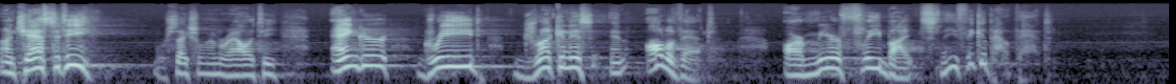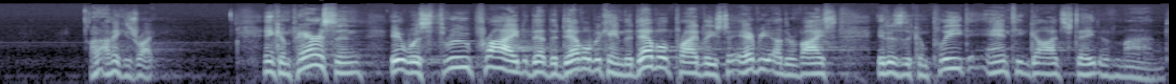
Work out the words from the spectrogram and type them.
Unchastity or sexual immorality, anger, greed, drunkenness, and all of that are mere flea bites. Now you think about that. I think he's right. In comparison, it was through pride that the devil became the devil. Pride leads to every other vice. It is the complete anti God state of mind.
